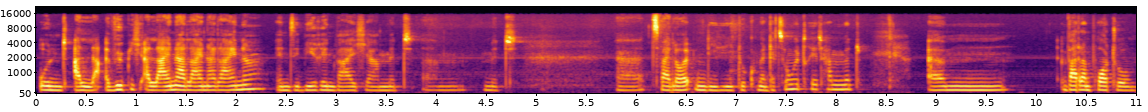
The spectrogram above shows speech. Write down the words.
und alle, wirklich alleine, alleine, alleine. In Sibirien war ich ja mit, ähm, mit äh, zwei Leuten, die die Dokumentation gedreht haben, mit. Ähm, war dann Porto.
